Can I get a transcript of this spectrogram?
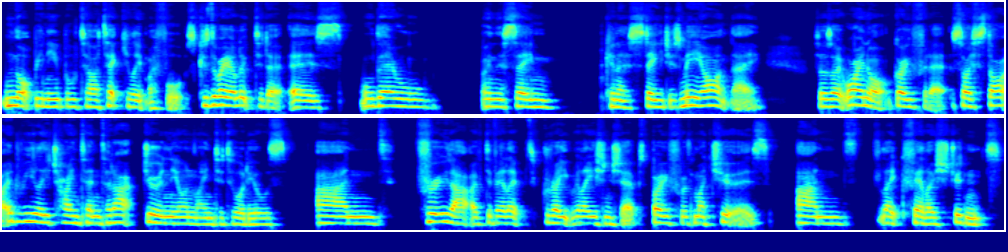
not being able to articulate my thoughts. Because the way I looked at it is, well, they're all in the same kind of stage as me, aren't they? So I was like, why not? Go for it. So I started really trying to interact during the online tutorials. And through that, I've developed great relationships, both with my tutors and like fellow students.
